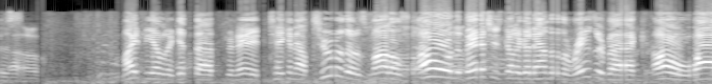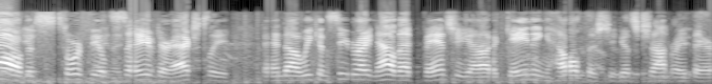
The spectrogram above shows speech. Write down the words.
Uh oh. might be able to get that grenade, taking out two of those models. Oh, and the Banshee's gonna go down to the Razorback. Oh wow, the Storefield saved her actually, and uh, we can see right now that Banshee uh, gaining health as she gets shot right there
